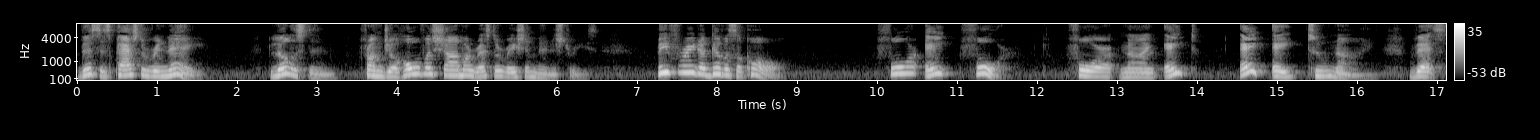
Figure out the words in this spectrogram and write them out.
this is Pastor Renee Lilliston from Jehovah Shammah Restoration Ministries. Be free to give us a call 484 498 8829. That's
